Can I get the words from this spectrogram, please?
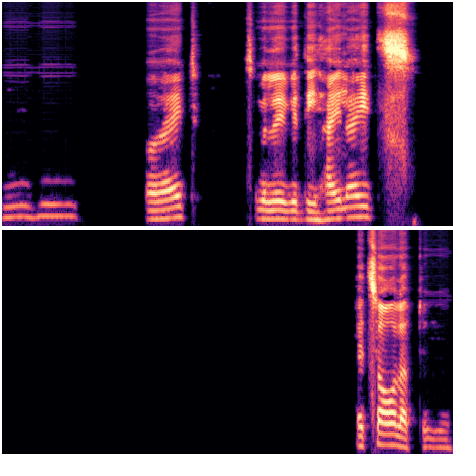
Mm -hmm. alright similarly with the highlights. It's all up to you.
